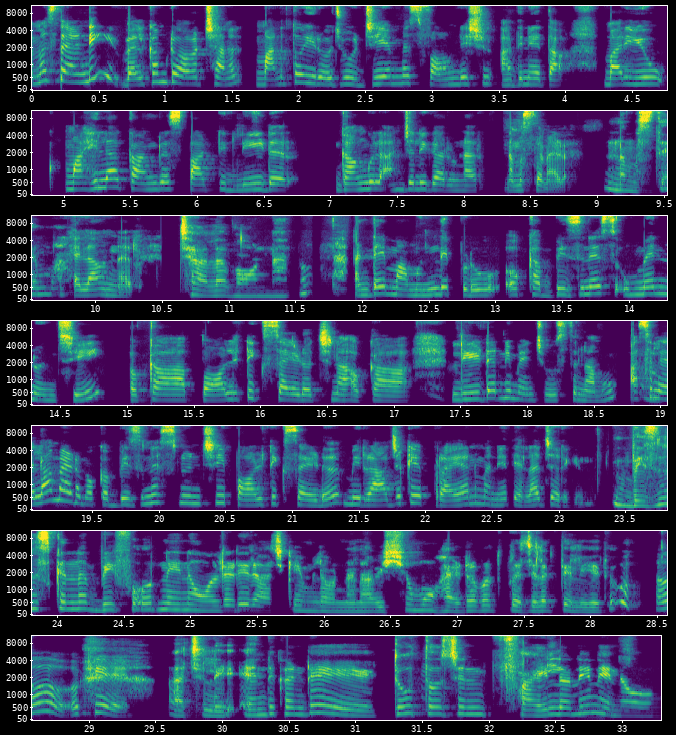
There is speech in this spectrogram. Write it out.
నమస్తే అండి. Welcome to our channel. మనతో ఈరోజు జిఎంఎస్ ఫౌండేషన్ అధినేత మరియు మహిళా కాంగ్రెస్ పార్టీ లీడర్ గంగుల అంజలి గారు ఉన్నారు. నమస్తే మేడం. నమస్తే అమ్మా. ఎలా ఉన్నారు? చాలా బాగున్నాను. అంటే మా ముందు ఇప్పుడు ఒక బిజినెస్ ఉమెన్ నుంచి ఒక పాలిటిక్స్ సైడ్ వచ్చిన ఒక లీడర్ని మేము చూస్తున్నాము. అసలు ఎలా మేడం ఒక బిజినెస్ నుంచి పాలిటిక్స్ సైడ్ మీ రాజకీయ ప్రయాణం అనేది ఎలా జరిగింది? బిజినెస్ కన్నా బిఫోర్ నేను ఆల్రెడీ రాజకీయంలో ఉన్నాను. ఆ విషయము హైదరాబాద్ ప్రజలకు తెలియదు. ఓకే. యాక్చువల్లీ ఎందుకంటే టూ థౌజండ్ ఫైవ్లోనే నేను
